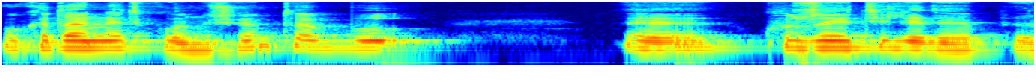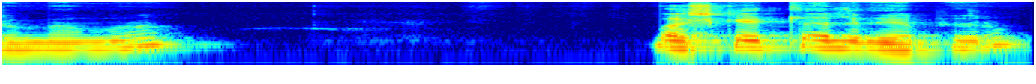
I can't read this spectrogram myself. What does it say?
O kadar net konuşuyorum. Tabi bu e, kuzu etiyle de yapıyorum ben bunu. Başka etlerle de yapıyorum.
